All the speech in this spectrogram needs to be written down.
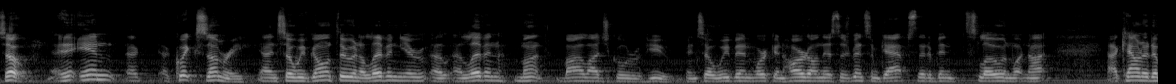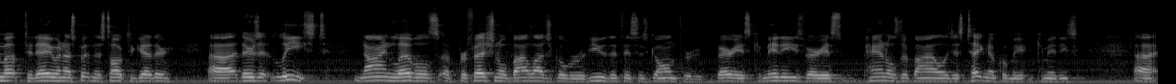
So, in a, a quick summary, and so we've gone through an 11-year, uh, 11-month biological review. And so we've been working hard on this. There's been some gaps that have been slow and whatnot. I counted them up today when I was putting this talk together. Uh, there's at least nine levels of professional biological review that this has gone through. Various committees, various panels of biologists, technical committees. Uh,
